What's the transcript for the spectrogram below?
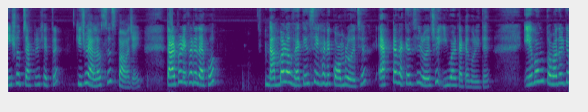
এইসব চাকরির ক্ষেত্রে কিছু অ্যালাউন্সেস পাওয়া যায়। তারপর এখানে দেখো নাম্বার অফ ভ্যাকেন্সি এখানে কম রয়েছে। একটা ভ্যাকেন্সি রয়েছে ইউআর ক্যাটাগরিতে এবং তোমাদেরকে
